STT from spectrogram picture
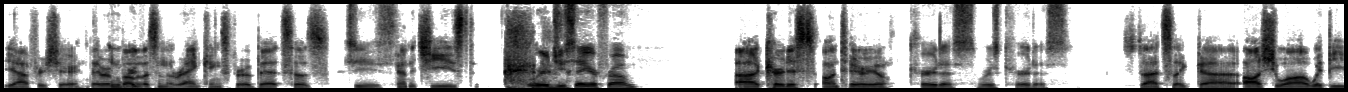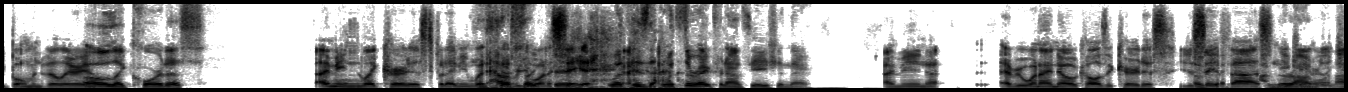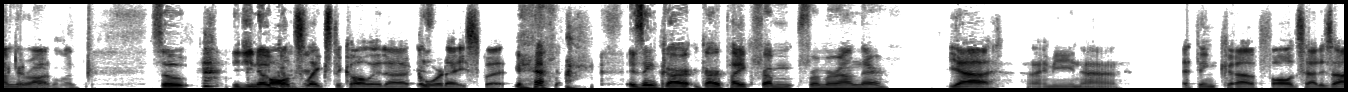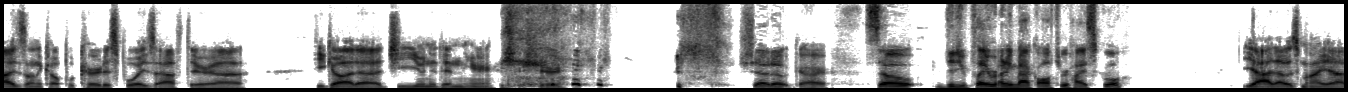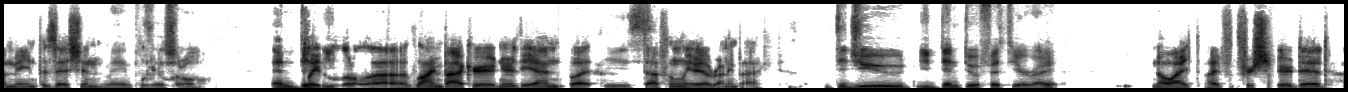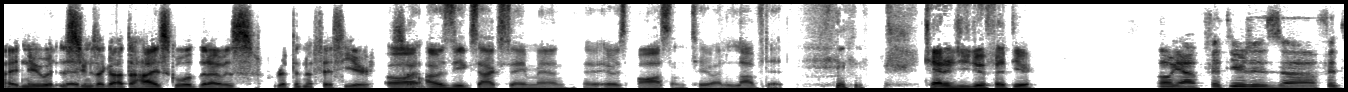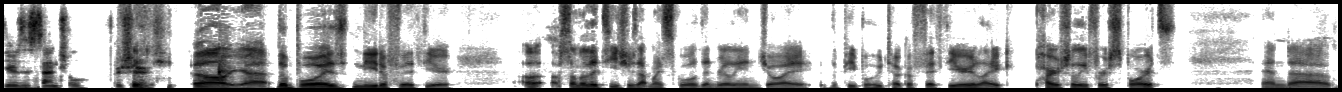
Yeah, for sure. They were And above us in the rankings for a bit, so it's Jeez. kind of cheesed. Where'd you say you're from? Uh, Courtice, Ontario. Courtice. Where's Courtice? So that's like uh, Oshawa, Whitby, Bowmanville area. Oh, like Cordis? I mean, like Courtice, but I mean, what, however you Like want to say it. What is that? What's the right pronunciation there? I mean, uh, everyone I know calls it Courtice. You just say it fast. I'm and the you wrong really one. I'm the wrong one. So, did you know? Balds Gar- likes to call it uh, Is- Cordice, but Isn't Gar Garpike from from around there? yeah, I mean, uh, I think uh, Faulds had his eyes on a couple Courtice boys after uh, he got uh, G Unit in here. Sure. Shout out Gar. So, did you play running back all through high school? yeah, that was my uh, main position. Main position. little, And did played a little uh, linebacker near the end, but Jeez. definitely a running back. did you you didn't do a fifth year, right? No, I, I for sure did. I knew it You as did? soon as I got to high school that I was ripping the fifth year. Oh, so. I, I was the exact same, man. It, it was awesome too. I loved it. Tanner, did you do a fifth year? Oh yeah, fifth years is uh fifth years essential for sure. oh yeah, the boys need a fifth year. Uh, some of the teachers at my school didn't really enjoy the people who took a fifth year, like partially for sports, and uh,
